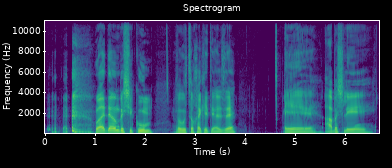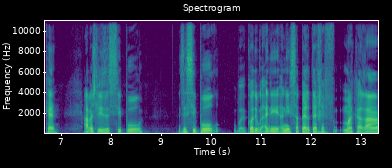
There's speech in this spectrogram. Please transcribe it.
הוא עד היום בשיקום, והוא צוחק איתי על זה. אה, אבא שלי, כן, אבא שלי זה סיפור, זה סיפור, קודם כל, אני, אני אספר תכף מה קרה,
